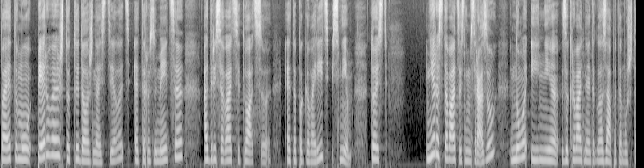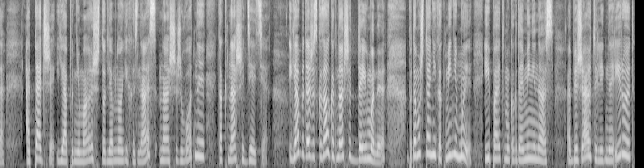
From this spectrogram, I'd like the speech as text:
Поэтому первое, что ты должна сделать, это, разумеется, адресовать ситуацию, это поговорить с ним. То есть не расставаться с ним сразу, но и не закрывать на это глаза, потому что, опять же, я понимаю, что для многих из нас наши животные как наши дети. Я бы даже сказала, как наши деймоны, потому что они как мини-мы. И поэтому, когда мини нас обижают или игнорируют,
